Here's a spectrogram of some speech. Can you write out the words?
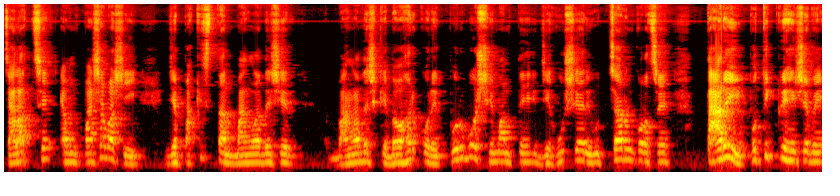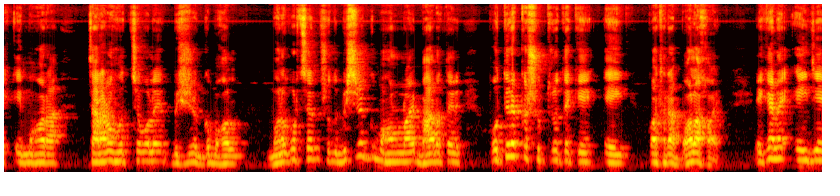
চালাচ্ছে এবং পাশাপাশি যে পাকিস্তান বাংলাদেশের বাংলাদেশকে ব্যবহার করে পূর্ব সীমান্তে যে হুঁশিয়ারি উচ্চারণ করেছে তারই প্রতিক্রিয়া হিসেবে এই মহড়া চালানো হচ্ছে বলে বিশেষজ্ঞ মহল মনে করছেন। শুধু বিশেষজ্ঞ মহল নয়, ভারতের প্রতিরক্ষা সূত্র থেকে এই কথাটা বলা হয়। এখানে এই যে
